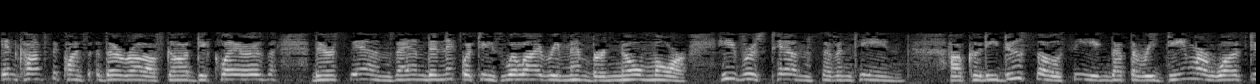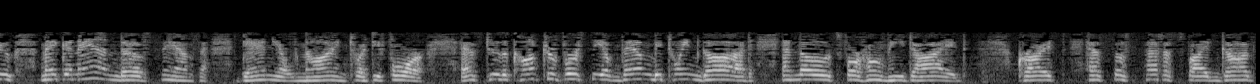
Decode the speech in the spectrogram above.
In consequence thereof, God declares, Their sins and iniquities will I remember no more. Hebrews 10:17. How could he do so, seeing that the Redeemer was to make an end of sins? Daniel 9:24. As to the controversy of them between God and those for whom he died. Christ has so satisfied God's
